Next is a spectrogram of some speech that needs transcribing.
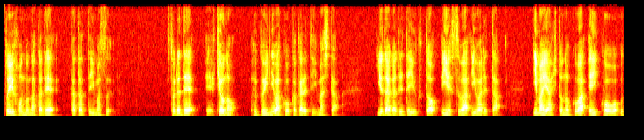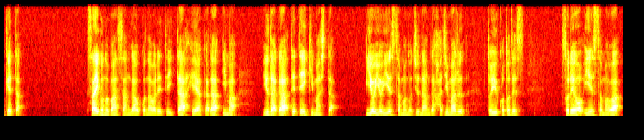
という本の中で語っています。それで、え今日の福音にはこう書かれていました。ユダが出て行くとイエスは言われた。今や人の子は栄光を受けた。最後の晩餐が行われていた部屋から今、ユダが出て行きました。いよいよイエス様の受難が始まるということです。それをイエス様は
